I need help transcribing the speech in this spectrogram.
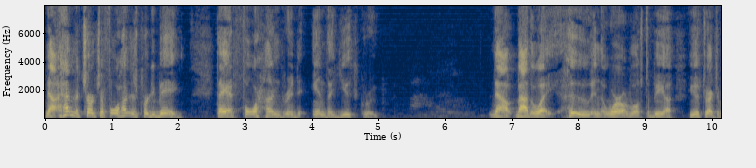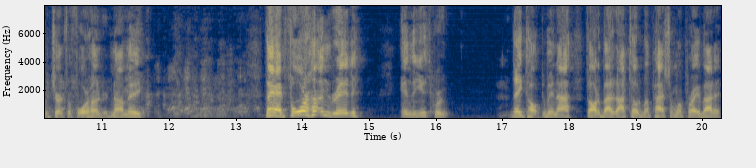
Now having a church of 400 is pretty big. They had 400 in the youth group. Now, by the way, who in the world wants to be a youth director of a church with 400? Not me. They had 400 in the youth group. They talked to me and I thought about it. I told my pastor I'm going to pray about it.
